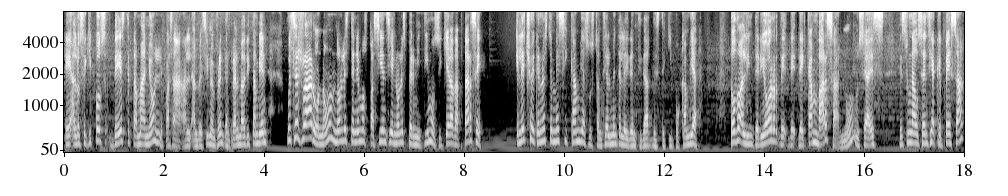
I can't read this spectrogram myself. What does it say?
eh, a los equipos de este tamaño, le pasa al, vecino enfrente, al Real Madrid también, pues es raro, ¿no? No les tenemos paciencia y no les permitimos siquiera adaptarse. El hecho de que no esté Messi cambia sustancialmente la identidad de este equipo, cambia todo al interior de, de, Can Barça, ¿no? O sea, es, es una ausencia que pesa.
